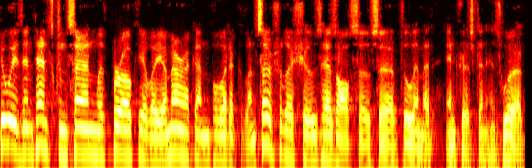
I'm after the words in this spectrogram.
Dewey's intense concern with parochially American political and social issues has also served to limit interest in his work.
